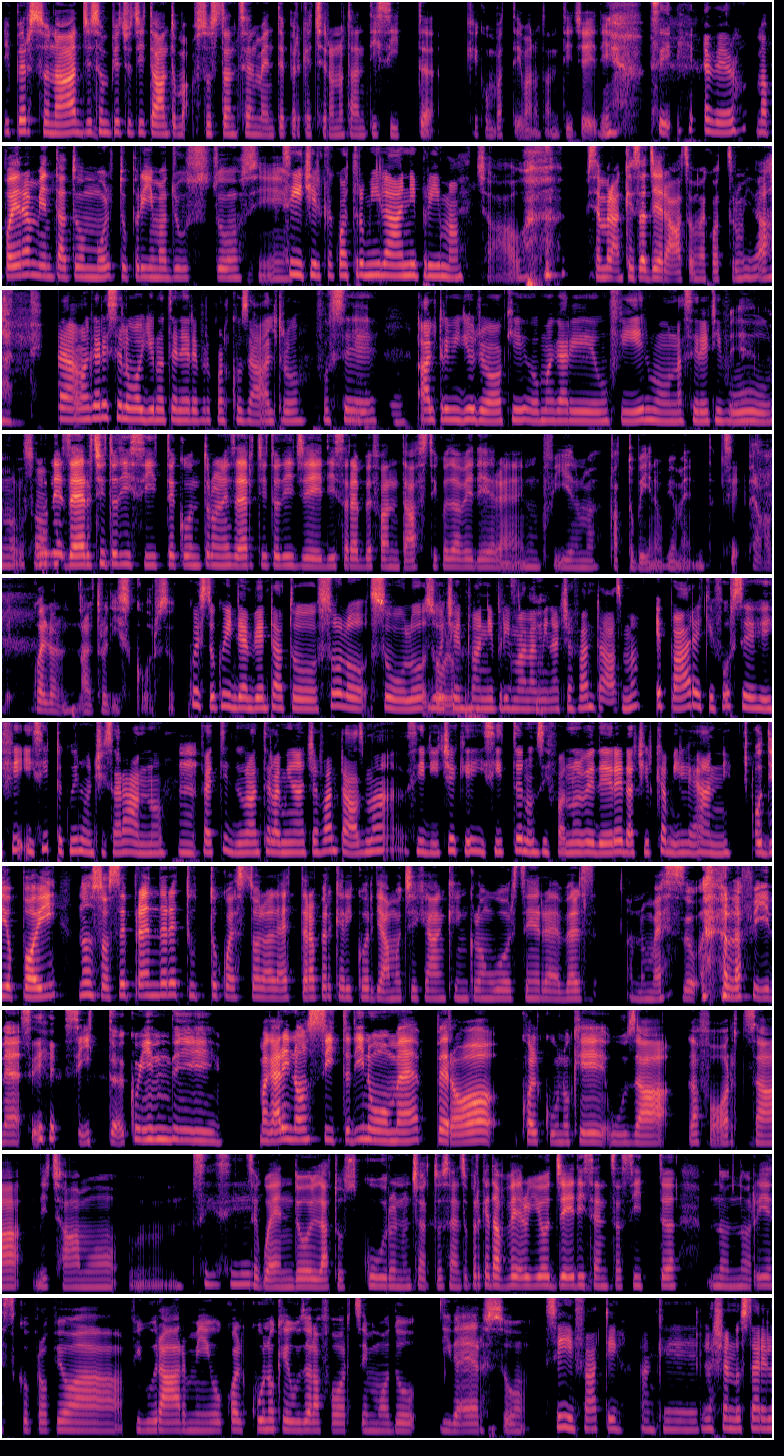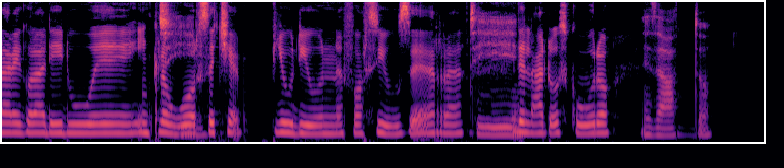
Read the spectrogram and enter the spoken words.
I personaggi sono piaciuti tanto, ma sostanzialmente perché c'erano tanti Sith che combattevano tanti Jedi. sì, è vero. Ma poi era ambientato molto prima, giusto? Sì. Sì, circa 4.000 anni prima. Ciao. Mi sembra anche esagerato a me 4.000 anni. Eh, magari se lo vogliono tenere per qualcos'altro, forse altri videogiochi o magari un film o una serie TV, non lo so. Un esercito di Sith contro un esercito di Jedi sarebbe fantastico da vedere in un film. Fatto bene, ovviamente. Sì. Però vabbè, quello è un altro discorso. Questo quindi è ambientato solo, solo, Solo. 200 anni prima della Sì. minaccia fantasma e pare che forse i, fi- i Sith qui non ci saranno. Mm. Infatti durante la minaccia fantasma si dice che i Sith non si fanno vedere da circa mille anni. Oddio, poi non so se prendere tutto questo alla lettera, perché ricordiamoci che anche in Clone Wars e in Rebels hanno messo alla fine Sì. Sith, quindi magari non Sith di nome, però qualcuno che usa la forza, diciamo, mm, Sì, sì. seguendo il lato oscuro in un certo senso, perché davvero io Jedi senza Sith non, non riesco proprio a figurarmi, o qualcuno che usa la forza in modo diverso. Sì, infatti, anche lasciando stare la regola dei due, in Clone Sì. Wars c'è più di un Force user Sì, del lato oscuro. esatto.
